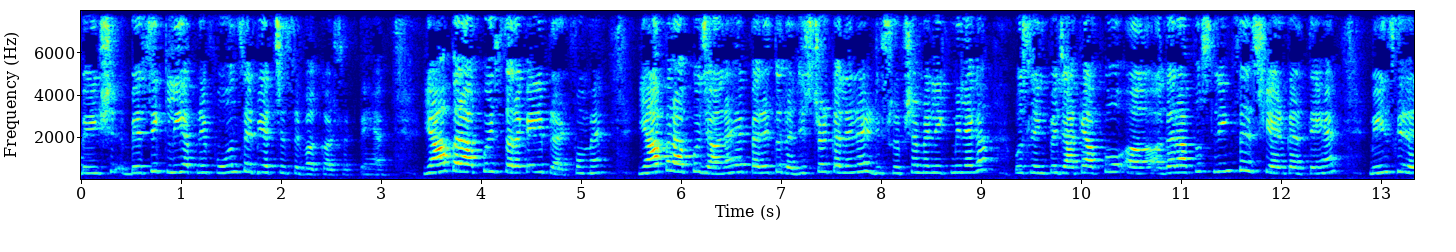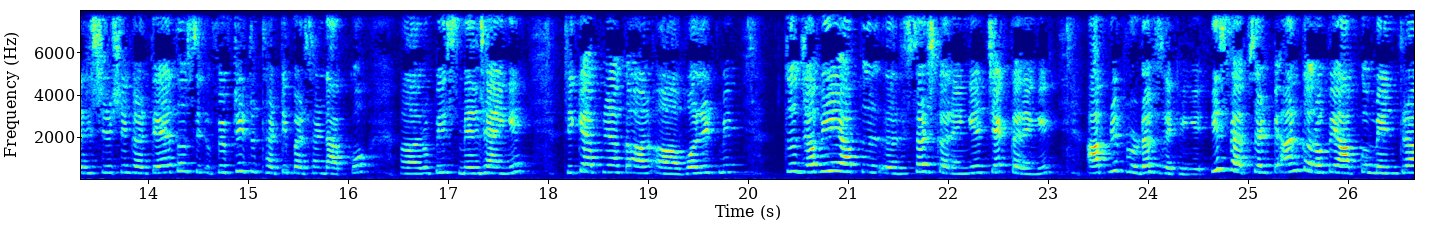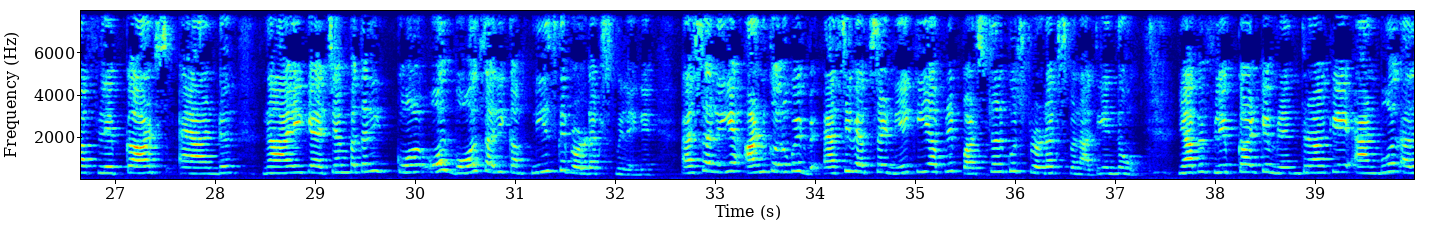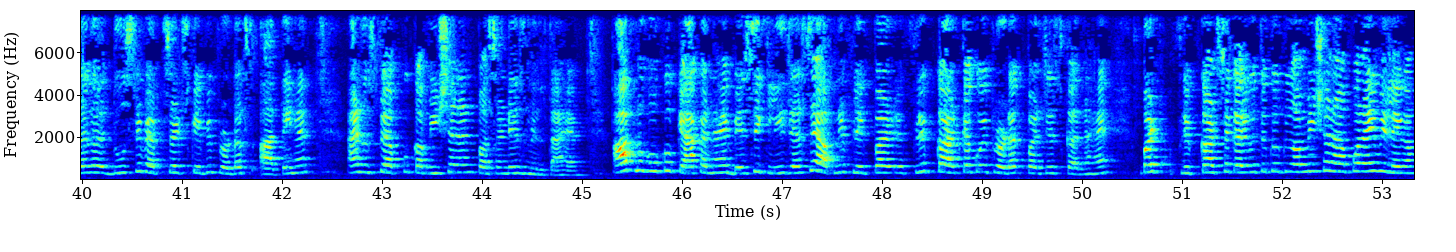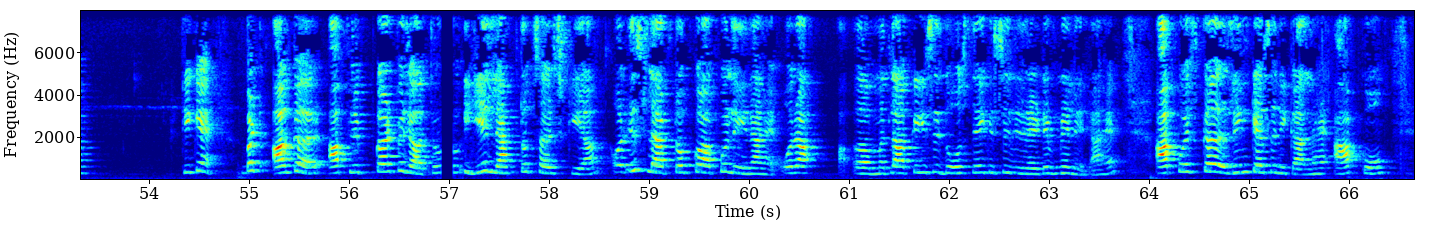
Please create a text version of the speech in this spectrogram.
बेसिकली अपने फ़ोन से भी अच्छे से वर्क कर सकते हैं। यहाँ पर आपको इस तरह का ये प्लेटफॉर्म है। यहाँ पर आपको जाना है, पहले तो रजिस्टर कर लेना है डिस्क्रिप्शन में लिंक मिलेगा। उस लिंक पे जाके आपको अगर आप उस लिंक से शेयर करते हैं मीन्स की रजिस्ट्रेशन करते हैं तो फिफ्टी टू थर्टी परसेंट आपको रुपीज़ मिल जाएँगे। ठीक है, अपने वॉलेट में। तो जब ये आप रिसर्च करेंगे चेक करेंगे आपने प्रोडक्ट्स देखेंगे। इस वेबसाइट पे अन करो पे आपको Myntra Flipkart and Nike H पता नहीं कौन, और बहुत सारी कंपनीज़ के प्रोडक्ट्स मिलेंगे। ऐसा नहीं है अर्न करो कोई ऐसी वेबसाइट नहीं है कि ये अपने पर्सनल कुछ प्रोडक्ट्स बनाती है नो यहाँ पे फ्लिपकार्ट के मिंत्रा के एंड बहुत अलग अलग दूसरी वेबसाइट्स के भी प्रोडक्ट्स आते हैं एंड उस पर आपको कमीशन एंड परसेंटेज मिलता है। आप लोगों को क्या करना है? बेसिकली जैसे आपने फ्लिपकार्ट का कोई प्रोडक्ट परचेज करना है बट फ्लिपकार्ट से करेंगे तो क्योंकि कमीशन आपको नहीं मिलेगा। ठीक है? बट अगर आप फ्लिपकार्ट जाते हो तो ये लैपटॉप सर्च किया और इस लैपटॉप को आपको लेना है और आ, आ, मतलब आपके किसी दोस्त ने किसी रिलेटिव ने लेना है आपको इसका लिंक कैसे निकालना है आपको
